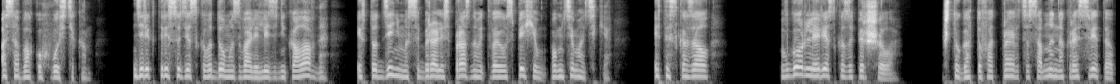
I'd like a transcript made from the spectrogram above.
а собаку хвостиком. Директрису детского дома звали Лидия Николаевна, и в тот день мы собирались праздновать твои успехи по математике. И ты сказал... В горле резко запершило. Что готов отправиться со мной на край света.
